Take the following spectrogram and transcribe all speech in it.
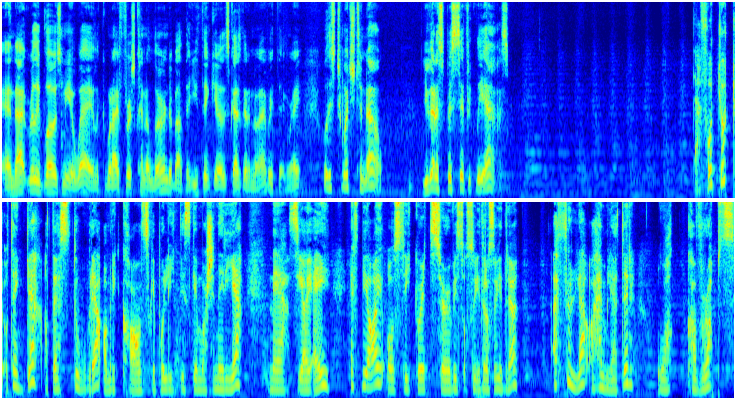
And that really blows me away. Like when I first kind of learned about that, you think, you know, this guy's got to know everything, right? Well, there's too much to know. You got to specifically ask. Det er fort gjort å tenke at det store amerikanske politiske maskineriet, med CIA, FBI og Secret Service osv., osv., er fulle av hemmeligheter og cover-ups.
